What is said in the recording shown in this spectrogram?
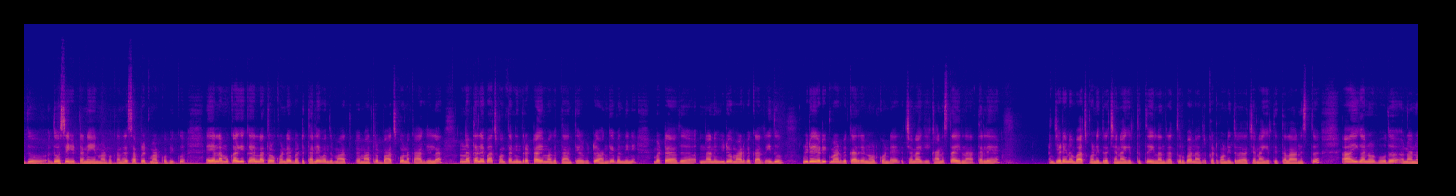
ಇದು ದೋಸೆ ಹಿಟ್ಟನ್ನು ಏನು ಮಾಡ್ಬೇಕಂದ್ರೆ ಸಪ್ರೇಟ್ ಮಾಡ್ಕೋಬೇಕು. ಎಲ್ಲ ಮುಖ ಗಿಕ್ಕ ಎಲ್ಲ ತೊಳ್ಕೊಂಡೆ ಬಟ್ ತಲೆ ಒಂದು ಮಾತು, ಮಾತ್ರ ಬಾಚ್ಕೊಳಕ್ಕಾಗಲಿಲ್ಲ ಇನ್ನು ತಲೆ ಬಾಚ್ಕೊತ ನಿಂದ್ರೆ ಟೈಮ್ ಆಗುತ್ತಾ ಅಂತೇಳ್ಬಿಟ್ಟು ಹಾಗೆ ಬಂದೀನಿ. ಬಟ್ ಅದು ನಾನು ವಿಡಿಯೋ ಮಾಡಬೇಕಾದ್ರೆ, ಇದು ವಿಡಿಯೋ ಎಡಿಟ್ ಮಾಡಬೇಕಾದ್ರೆ ನೋಡಿಕೊಂಡೆ, ಚೆನ್ನಾಗಿ ಕಾಣಿಸ್ತಾ ಇಲ್ಲ ತಲೆ. ಜಡೆನ ಬಾಚ್ಕೊಂಡಿದ್ರೆ ಚೆನ್ನಾಗಿರ್ತಿತ್ತು, ಇಲ್ಲಾಂದ್ರೆ ತುರ್ಬಾನಾದ್ರೂ ಕಟ್ಕೊಂಡಿದ್ರೆ ಚೆನ್ನಾಗಿರ್ತಿತ್ತಲ್ಲ ಅನ್ನಿಸ್ತು. ಈಗ ನೋಡ್ಬೋದು, ನಾನು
